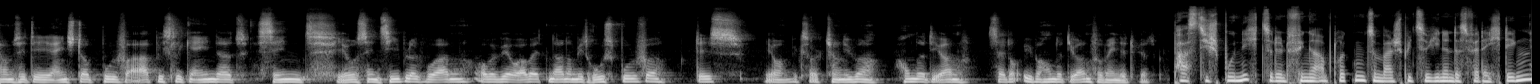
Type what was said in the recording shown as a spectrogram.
haben sie die Einstaubpulver auch ein bisschen geändert, sind ja, sensibler geworden, aber wir arbeiten auch noch mit Rustpulver, das, ja, wie gesagt, schon über 100 Jahren seit über 100 Jahren verwendet wird. Passt die Spur nicht zu den Fingerabdrücken, zum Beispiel zu jenen des Verdächtigen,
